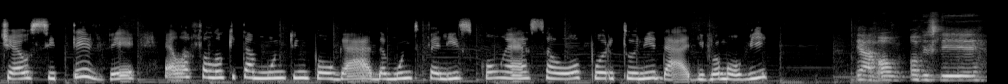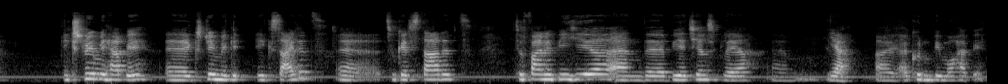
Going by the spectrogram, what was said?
Chelsea TV, ela falou que está muito empolgada, muito feliz com essa oportunidade. Vamos ouvir? Yeah, I'm obviously extremely happy, uh, extremely excited uh, to get started, to finally be here and uh, be a Chelsea player. Um, yeah, I, I couldn't be more happy.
